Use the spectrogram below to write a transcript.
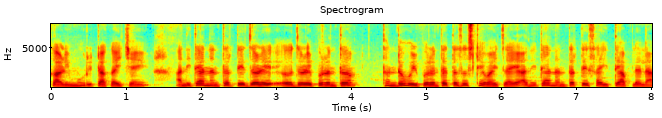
काळी मोहरी टाकायची आहे. आणि त्यानंतर ते जळे जळेपर्यंत थंड होईपर्यंत तसंच ठेवायचं आहे आणि त्यानंतर ते साहित्य आपल्याला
